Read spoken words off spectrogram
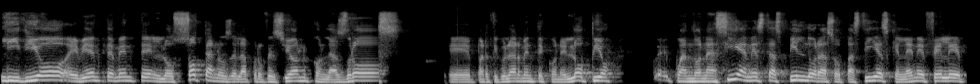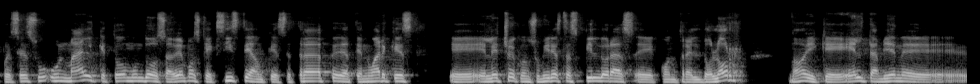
lidió evidentemente en los sótanos de la profesión con las drogas, eh, particularmente con el opio. Cuando nacían estas píldoras o pastillas que en la NFL pues es un mal que todo el mundo sabemos que existe, aunque se trate de atenuar, que es eh, el hecho de consumir estas píldoras contra el dolor, ¿no? Y que él también eh,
